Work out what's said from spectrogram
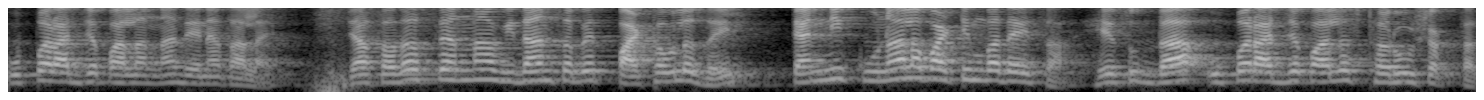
उपराज्यपालांना देण्यात आलाय. ज्या सदस्यांना विधानसभेत पाठवलं जाईल त्यांनी कुणाला पाठिंबा द्यायचा हे सुद्धा उपराज्यपालच ठरवू शकतात.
